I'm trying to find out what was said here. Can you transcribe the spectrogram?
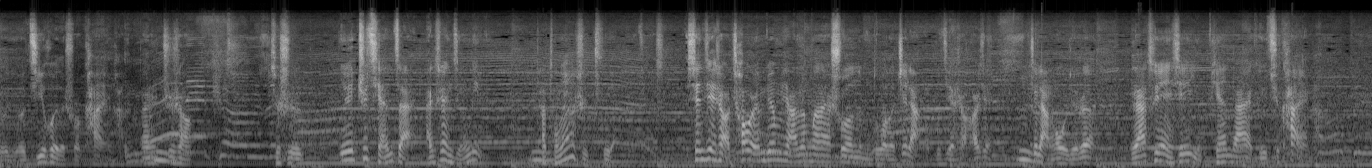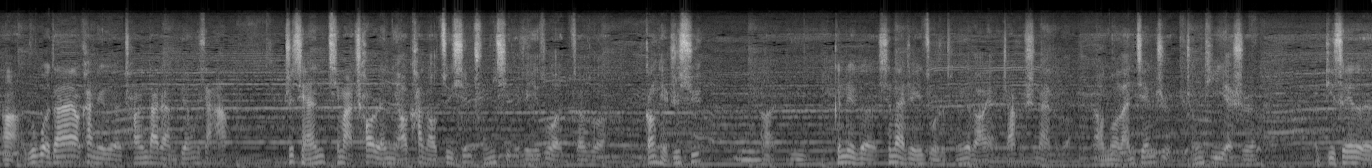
有有机会的时候看一看。但是至少就是因为之前在《X 战警》里，他同样是出演。先介绍超人、蝙蝠侠，咱们刚才说了那么多了，这两个不介绍，而且嗯这两个我觉得给大家推荐一些影片，大家也可以去看一看。啊，如果大家要看这个《超人大战蝙蝠侠》，之前起码超人你要看到最新重启的这一座叫做《钢铁之躯》，嗯啊，嗯，跟这个现在这一座是同一个导演扎克施耐德，然后诺兰监制，整体也是呃 DC 的，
